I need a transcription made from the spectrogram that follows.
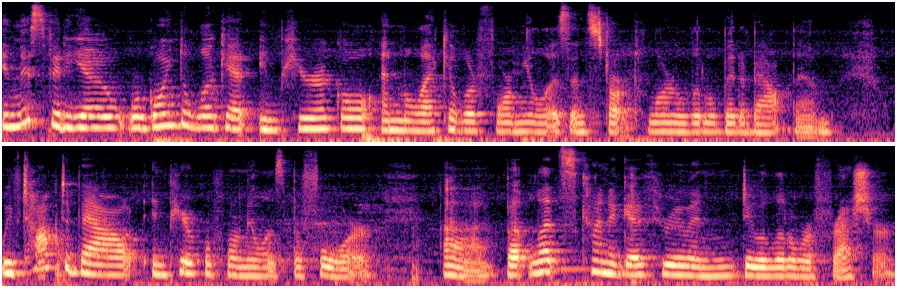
In this video, we're going to look at empirical and molecular formulas and start to learn a little bit about them. We've talked about empirical formulas before, uh, but let's kind of go through and do a little refresher.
